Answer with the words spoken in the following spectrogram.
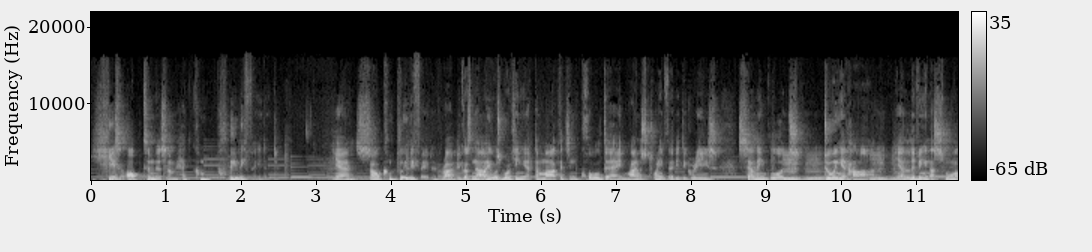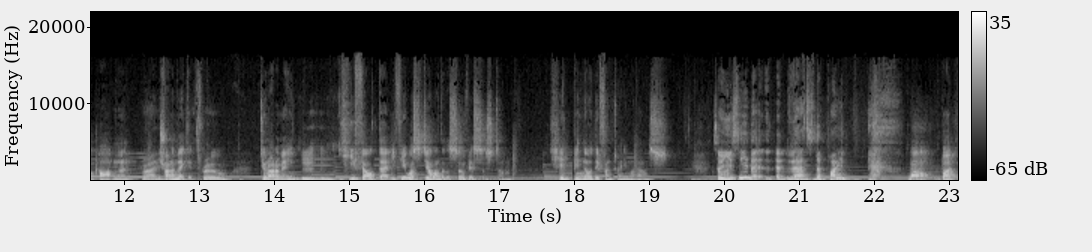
his optimism had completely faded. Yeah, so completely faded, right? Because now he was working at the markets in cold day, minus 20, 30 degrees, selling goods, mm-hmm. doing it hard, mm-hmm. yeah, living in a small apartment, right. trying to make it through. Do you know what I mean? Mm-hmm. He felt that if he was still under the Soviet system, he'd be no different to anyone else. So right? you see that that's the point. well, but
